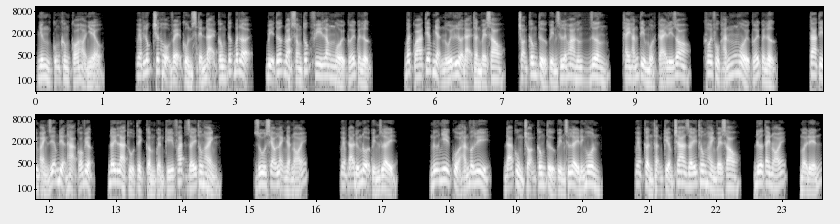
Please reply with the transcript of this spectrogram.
nhưng cũng không có hỏi nhiều. Web lúc trước hộ vệ cùng tiến đại công tức bất lợi, bị tước đoạt song túc phi long ngồi cưới quyền lực. Bất quá tiếp nhận núi lửa đại thần về sau, chọn công tử quỳnh sư hoa hưng dương, thay hắn tìm một cái lý do, khôi phục hắn ngồi cưới quyền lực. Ta tìm ảnh diễm điện hạ có việc, đây là thủ tịch cầm quyền ký phát giấy thông hành. Du xeo lạnh nhạt nói web đã đứng đội quỳnh lầy nữ nhi của hắn vơ ly đã cùng chọn công tử quỳnh sư lầy đính hôn. Web cẩn thận kiểm tra giấy thông hành về sau, đưa tay nói, mời đến.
